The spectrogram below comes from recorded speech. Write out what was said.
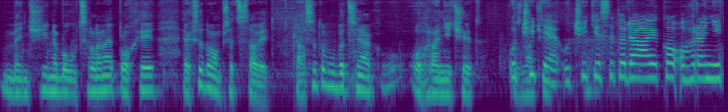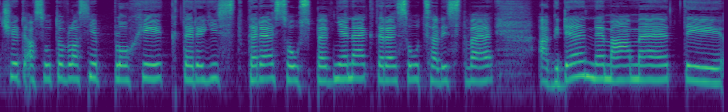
menší nebo ucelené plochy. Jak se to mám představit? Dá se to vůbec nějak ohraničit? Určitě, označit. určitě se to dá jako ohraničit a jsou to vlastně plochy, které, které jsou spevněné, které jsou celistvé a kde nemáme ty,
